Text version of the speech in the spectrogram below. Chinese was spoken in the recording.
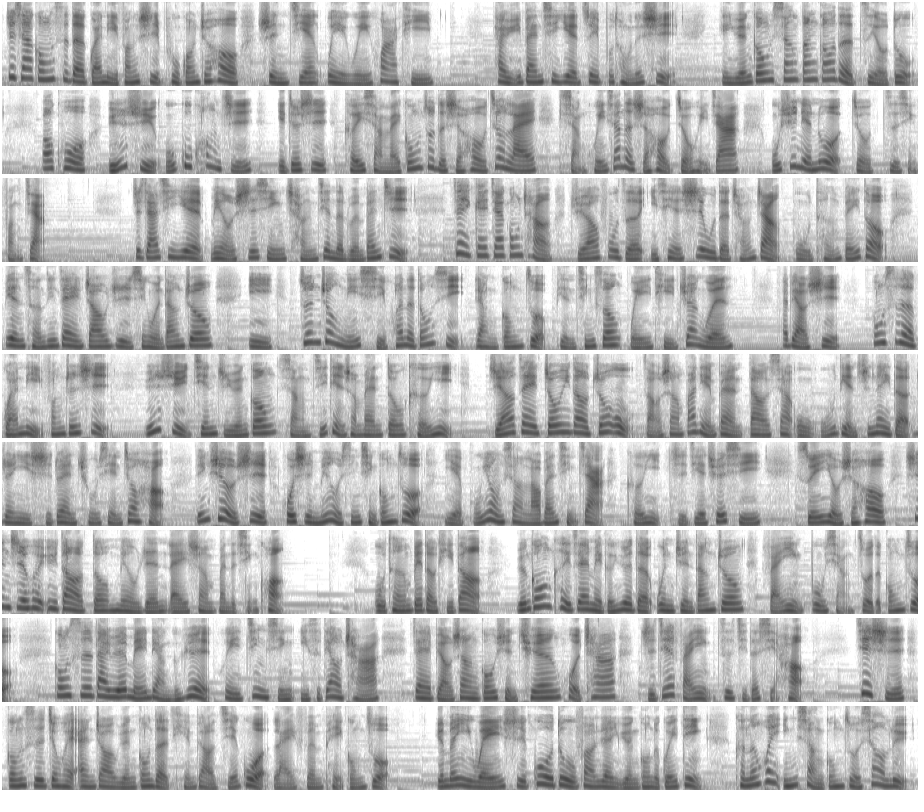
这家公司的管理方式曝光之后，瞬间蔚为话题。它与一般企业最不同的是，给员工相当高的自由度，包括允许无故旷职，也就是可以想来工作的时候就来，想回家的时候就回家，无需联络就自行放假。这家企业没有施行常见的轮班制，在该加工厂主要负责一切事务的厂长武藤北斗，便曾经在朝日新闻当中以“尊重你喜欢的东西，让工作变轻松”为题撰文。他表示，公司的管理方针是允许兼职员工想几点上班都可以，只要在周一到周五早上八点半到下午五点之内的任意时段出现就好。临时有事或是没有心情工作，也不用向老板请假，可以直接缺席。所以有时候甚至会遇到都没有人来上班的情况。武藤北斗提到，员工可以在每个月的问卷当中反映不想做的工作。公司大约每两个月会进行一次调查，在表上勾选圈或叉，直接反映自己的喜好。届时，公司就会按照员工的填表结果来分配工作。原本以为是过度放任员工的规定，可能会影响工作效率，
